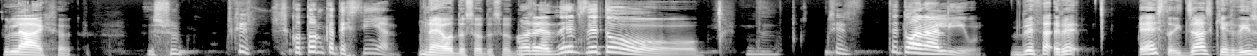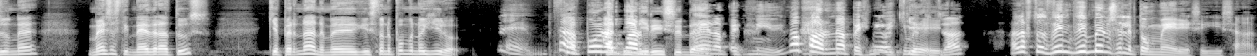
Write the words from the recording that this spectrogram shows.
τουλάχιστον. Σου, ξέρεις, σε σκοτώνουν κατευθείαν. ναι, όντως, όντως, όντως. Ωραία, δεν, δεν το... Ξέρεις, δεν το αναλύουν. Δεν θα, ρε, έστω, οι Jazz κερδίζουν μέσα στην έδρα τους και περνάνε με, στον επόμενο γύρο. Ναι, θα μπορούν να πάρουν αντιγυρίσουν. ένα παιχνίδι. Να πάρουν ένα παιχνίδι εκεί με Οκ. τους Jazz. Αλλά αυτό δεν, δεν μπαίνουν σε λεπτομέρειες οι Suns.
